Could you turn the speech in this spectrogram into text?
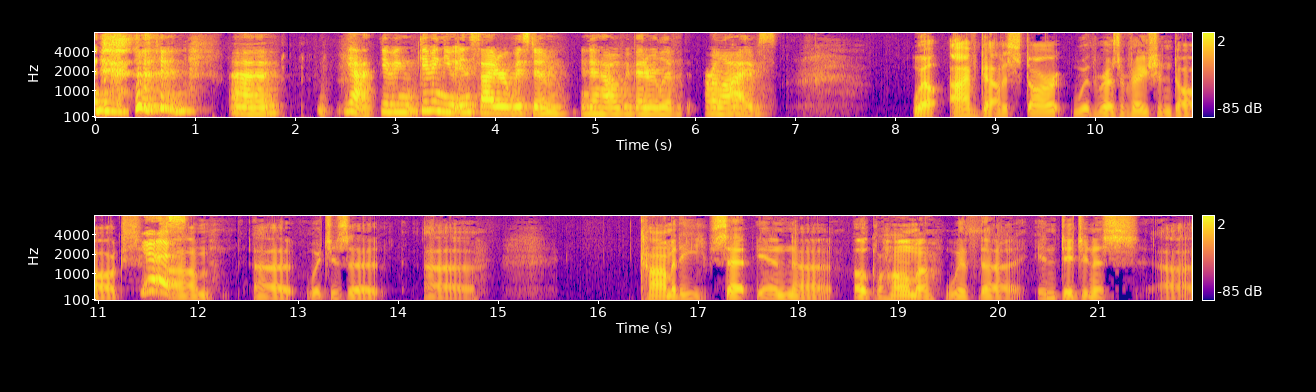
and uh, yeah giving giving you insider wisdom into how we better live our lives? Well i've got to start with reservation dogs yes. um, uh, which is a, a, comedy set in uh, oklahoma with uh, indigenous uh,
